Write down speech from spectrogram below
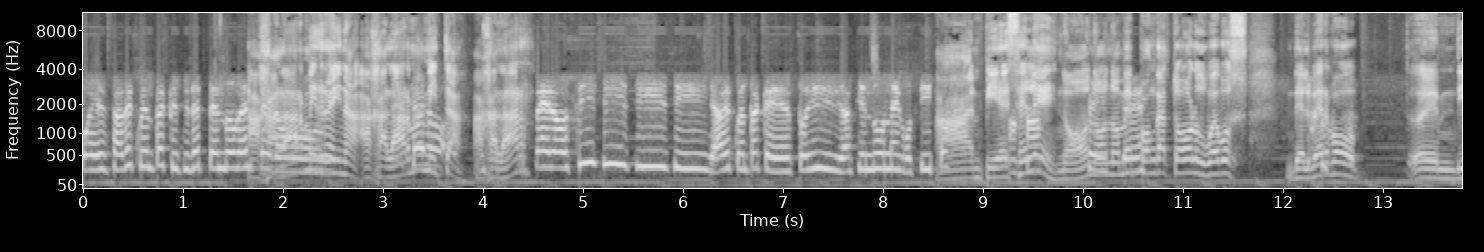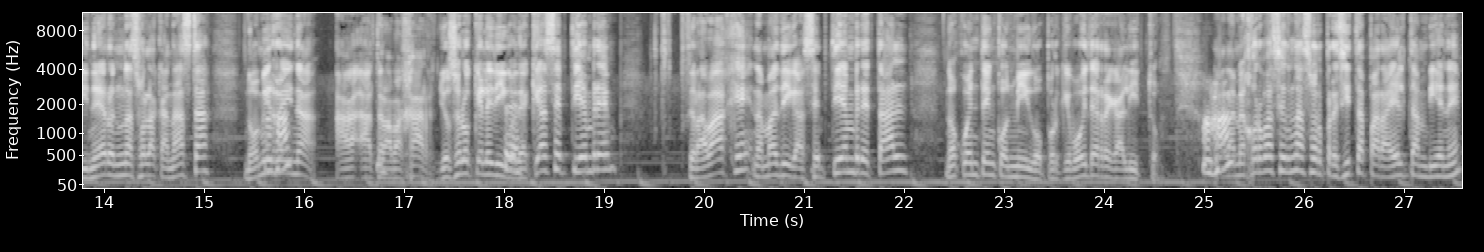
Pues haz de cuenta que sí dependo de él, A pero... jalar, mi reina, a jalar, Pero- mamita, a jalar. Pero sí, sí, sí, sí, ya de cuenta que estoy haciendo un negocito. Ah, empiésele. Ajá. No, Sí, no, no me sí. ponga todos los huevos del verbo eh, dinero en una sola canasta. No, mi Ajá. reina, a, a trabajar. Yo sé lo que le digo. Sí. De aquí a septiembre, trabaje, nada más diga, septiembre tal, no cuenten conmigo porque voy de regalito. A lo mejor va a ser una sorpresita para él también, ¿eh?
